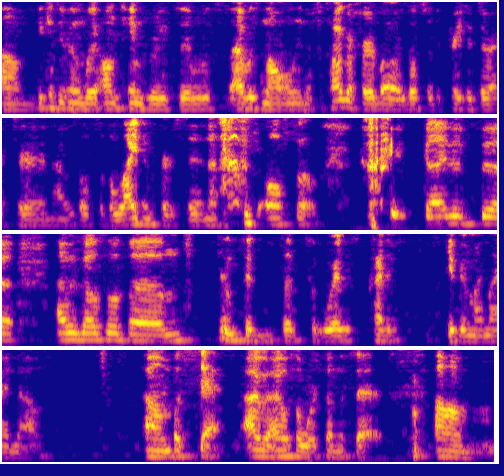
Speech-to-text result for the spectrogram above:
Um, because even with Untamed Roots, it was I was not only the photographer, but I was also the creative director, and I was also the lighting person, and I was also kind of the I was also the um, the, the, the, the words kind of skipping my mind now. Um, but set, I, I also worked on the set. Um,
